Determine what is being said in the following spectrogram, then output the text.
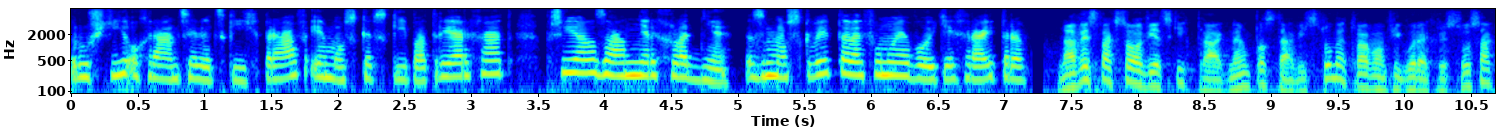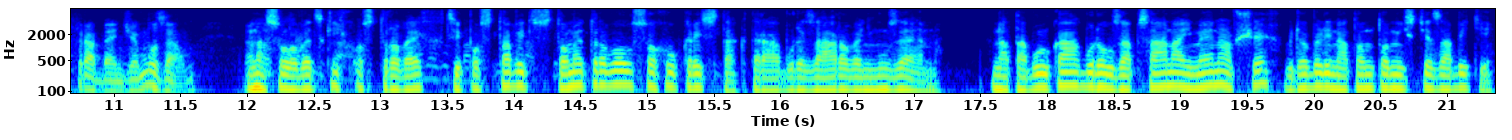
Ruští ochránci lidských práv i moskevský patriarchát přijal záměr chladně. Z Moskvy telefonuje Vojtěch Reiter. Na Wyspach Solověckých pragnę postavit 100-metrową figurę Chrystusa, která będzie muzeum. Na Soloveckých ostrovech chci postavit 100-metrovou sochu Krista, která bude zároveň muzeem. Na tabulkách budou zapsána jména všech, kdo byli na tomto místě zabiti,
